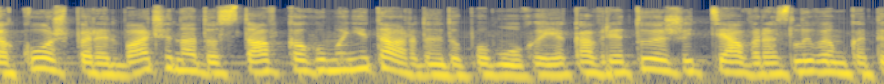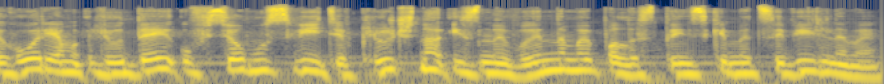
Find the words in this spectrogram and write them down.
Також передбачена доставка гуманітарної допомоги, яка врятує життя вразливим категоріям людей у всьому світі, включно із невинними палестинськими цивільними,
